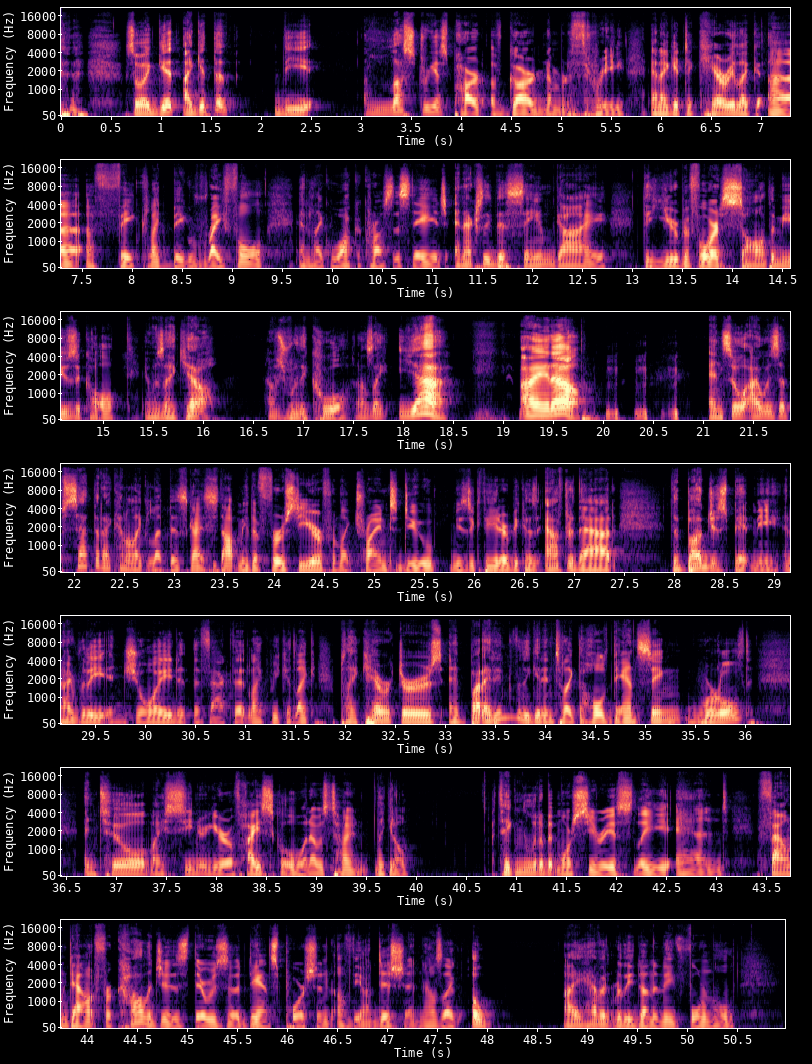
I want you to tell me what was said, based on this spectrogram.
so I get I get the the illustrious part of guard number three, and I get to carry like a, a fake like big rifle and like walk across the stage. And actually, the same guy the year before saw the musical and was like, yo, that was really cool. And I was like, yeah, I know. and so I was upset that I kind of like let this guy stop me the first year from like trying to do music theater because after that, the bug just bit me and I really enjoyed the fact that like we could like play characters and but I didn't really get into like the whole dancing world until my senior year of high school when I was time like you know taking a little bit more seriously and found out for colleges there was a dance portion of the audition. And I was like, oh, I haven't really done any formal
